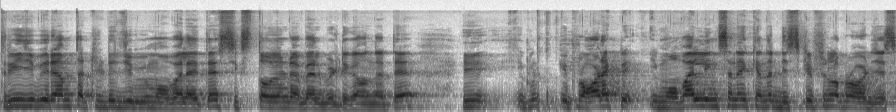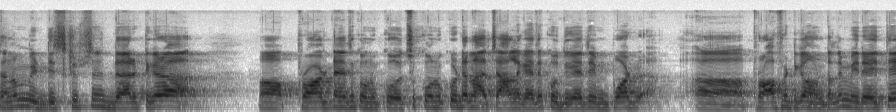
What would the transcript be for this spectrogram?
Three GB RAM thirty two GB mobile అయితే సిక్స్ థౌసండ్ అవైలబిలిటీగా ఉంది అయితే ఈ ఇప్పుడు ఈ ప్రోడక్ట్ ఈ మొబైల్ లింక్స్ అనేది కింద డిస్క్రిప్షన్లో ప్రొవైడ్ చేశాను. మీరు డిస్క్రిప్షన్ డైరెక్ట్గా ప్రోడక్ట్ అయితే కొనుక్కోవచ్చు. కొనుక్కుంటే నా ఛానల్కి అయితే కొద్దిగా అయితే ఇంపార్ట్ ప్రాఫిట్గా ఉంటుంది. మీరైతే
